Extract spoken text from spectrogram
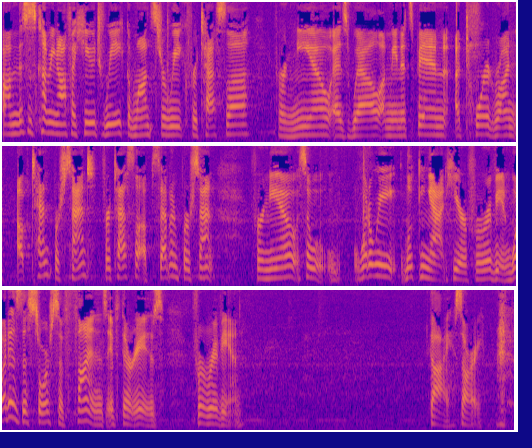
Um, this is coming off a huge week, a monster week for Tesla, for NIO as well. I mean, it's been a torrid run, up 10% for Tesla, up 7% for NIO. So, what are we looking at here for Rivian? What is the source of funds, if there is, for Rivian? Guy, sorry.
